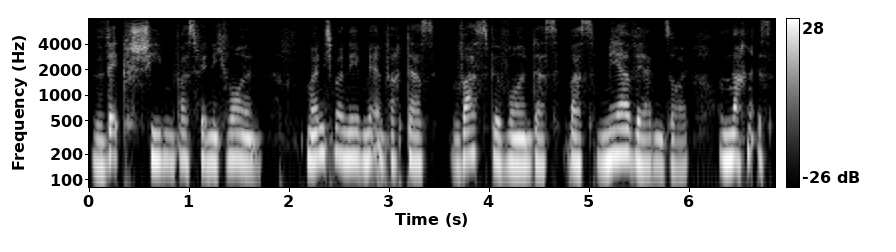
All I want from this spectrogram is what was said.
wegschieben, was wir nicht wollen. Manchmal nehmen wir einfach das, was wir wollen, das, was mehr werden soll und machen es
